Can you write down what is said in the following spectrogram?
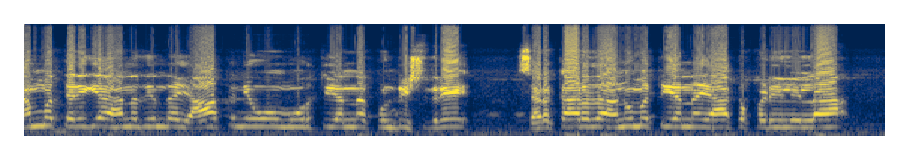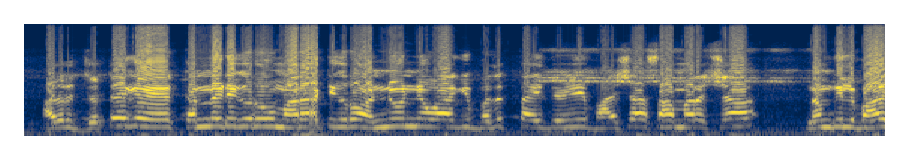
ನಮ್ಮ ತೆರಿಗೆ ಹಣದಿಂದ ಯಾಕೆ ನೀವು ಮೂರ್ತಿಯನ್ನು ಕುಂಡಿಸಿದ್ರಿ? ಸರ್ಕಾರದ ಅನುಮತಿಯನ್ನ ಯಾಕೆ ಪಡೀಲಿಲ್ಲ? ಅದರ ಜೊತೆಗೆ ಕನ್ನಡಿಗರು, ಮರಾಠಿಗರು ಅನ್ಯೋನ್ಯವಾಗಿ ಬದುಕ್ತಾ ಇದ್ದೀವಿ. ಭಾಷಾ ಸಾಮರಸ್ಯ ನಮ್ದು ಇಲ್ಲಿ ಬಹಳ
